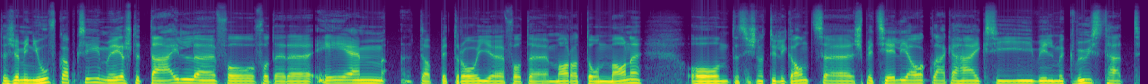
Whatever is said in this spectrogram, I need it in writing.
Das war meine Aufgabe gewesen, im ersten Teil äh, von, von der EM, das Betreuen der Marathon Mannen. Und das ist natürlich eine ganz äh, spezielle Angelegenheit gewesen, weil man gewusst hat,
